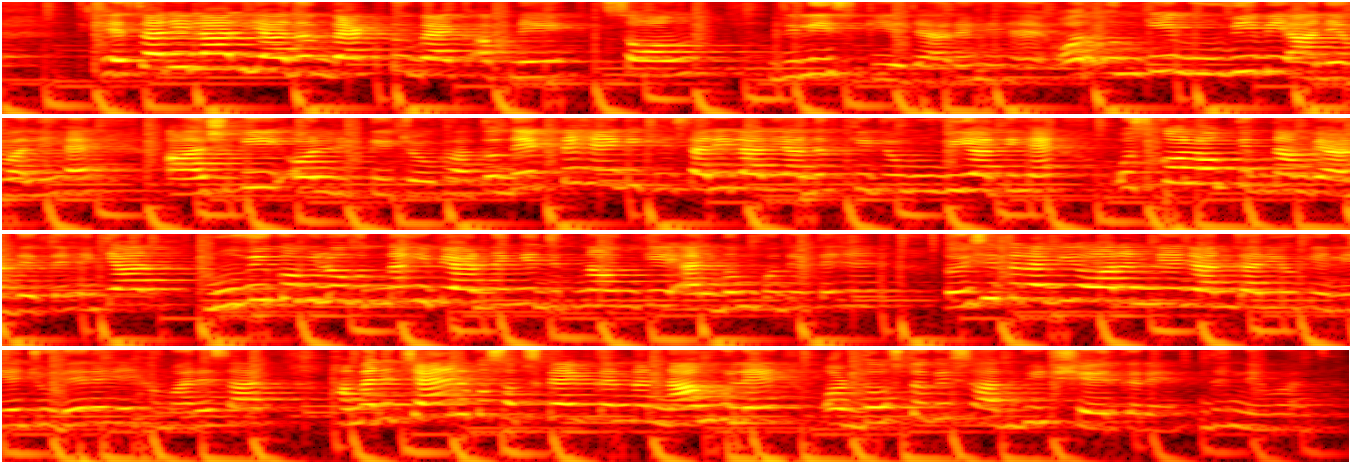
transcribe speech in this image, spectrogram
Khesari Lal Yadav back to back अपने सॉन्ग रिलीज़ किए जा रहे हैं और उनकी मूवी भी आने वाली है, आशकी और लिट्टी चोखा। तो देखते हैं कि खेसारी लाल यादव की जो मूवी आती है, उसको लोग कितना प्यार देते हैं। क्या मूवी को भी लोग उतना ही प्यार देंगे जितना उनके एल्बम को देते हैं? तो इसी तरह की और अन्य जानकारियों के लिए जुड़े रहे हमारे साथ। हमारे चैनल को सब्सक्राइब करना ना भूलें और दोस्तों के साथ भी शेयर करें। धन्यवाद।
